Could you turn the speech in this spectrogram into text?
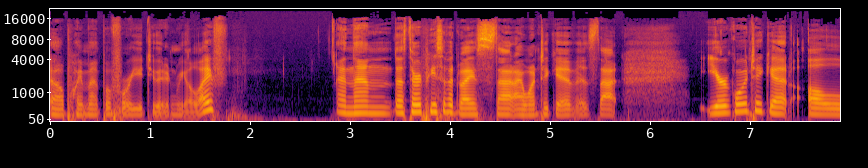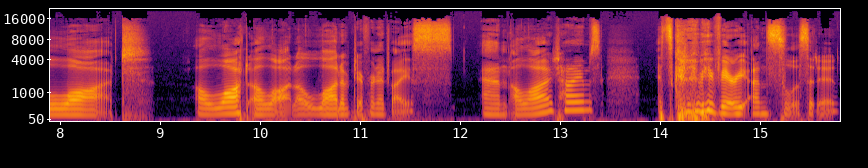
an appointment before you do it in real life. And then the third piece of advice that I want to give is that you're going to get a lot, a lot, a lot, a lot of different advice. And a lot of times it's going to be very unsolicited.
